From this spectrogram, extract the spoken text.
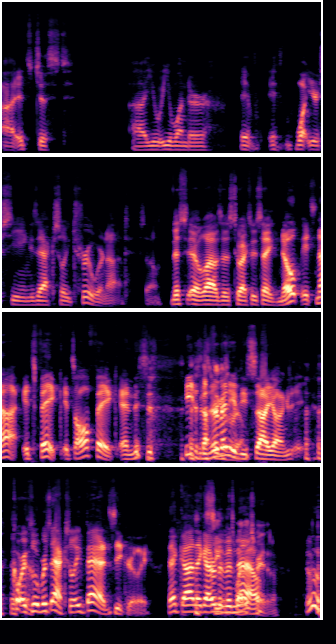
uh, it's just uh, you you wonder if if what you're seeing is actually true or not. So this allows us to actually say, nope, it's not. It's fake. It's all fake, and this is he doesn't deserve any of these Cy Youngs. Corey Kluber's actually bad secretly. Thank God they got rid of him that's why they now. Ooh,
